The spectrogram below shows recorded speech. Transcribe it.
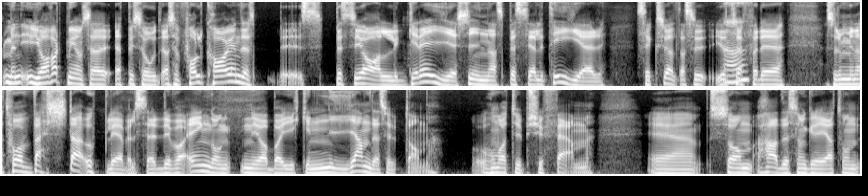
Men jag har varit med om så här episod, alltså folk har ju en del spe- specialgrejer, sina specialiteter sexuellt. Alltså jag Ja. träffade, alltså mina två värsta upplevelser, det var en gång när jag bara gick i nian dessutom och hon var typ 25 eh, som hade som grej att hon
